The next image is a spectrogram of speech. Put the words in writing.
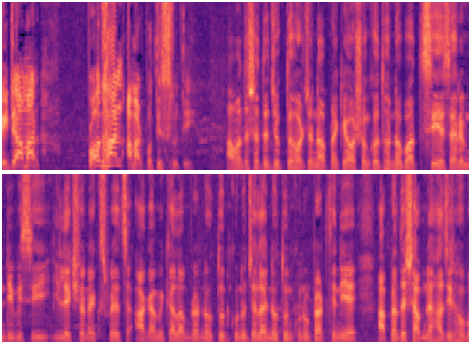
এইটা আমার প্রধান আমার প্রতিশ্রুতি। আমাদের সাথে যুক্ত হওয়ার জন্য আপনাকে অসংখ্য ধন্যবাদ। সিএসআরএম ডিবিসি ইলেকশন এক্সপ্রেস আগামীকাল আমরা নতুন কোনো জেলায় নতুন কোনো প্রার্থী নিয়ে আপনাদের সামনে হাজির হব।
